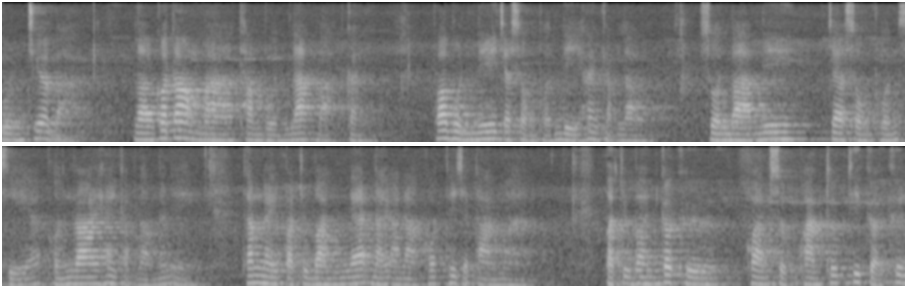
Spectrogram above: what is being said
บุญเชื่อบาปเราก็ต้องมาทำบุญละบาปกัน เพราะบุญนี้จะส่งผลดีให้กับเรา ส่วนบาปนี้จะส่งผลเสียผลร้ายให้กับเรานั่นเอง ทั้งในปัจจุบันและในอนาคตที่จะตามมา ปัจจุบันก็คือความสุขความทุกข์ที่เกิดขึ้น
